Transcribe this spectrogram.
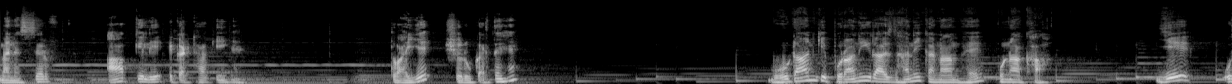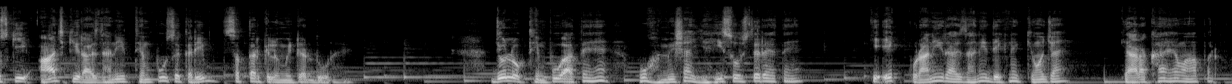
मैंने सिर्फ़ आपके लिए इकट्ठा की हैं। तो आइए शुरू करते हैं। भूटान की पुरानी राजधानी का नाम है पुनाखा। ये उसकी आज की राजधानी थिम्पू से करीब 70 किलोमीटर दूर है। जो लोग थिम्पू आते हैं, वो हमेशा यही सोचते रहते हैं कि एक पुरानी राजधानी देखने क्यों जाएँ? क्या रखा है वहाँ पर?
